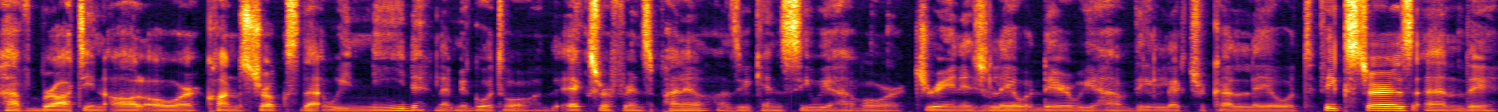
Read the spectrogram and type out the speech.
have brought in all our constructs that we need. Let me go to the X reference panel. As you can see, we have our drainage layout there. We have the electrical layout fixtures and the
